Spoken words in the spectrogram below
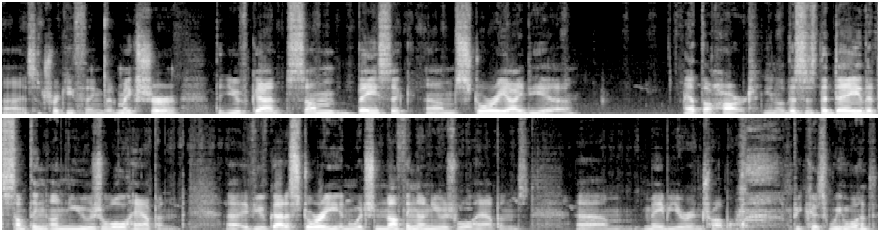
Uh, it's a tricky thing, but make sure that you've got some basic um, story idea at the heart. You know, this is the day that something unusual happened. Uh, if you've got a story in which nothing unusual happens, um, maybe you're in trouble because we want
